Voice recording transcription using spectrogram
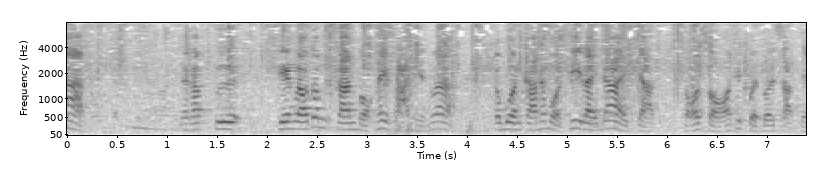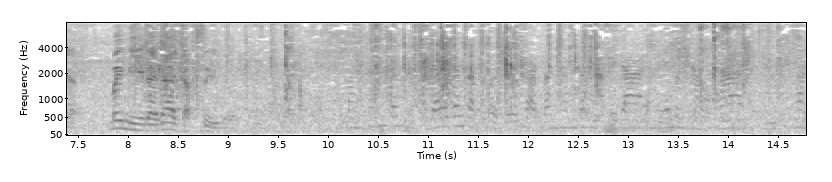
มากนะครับ คือ เพียงเราต้องการบอกให้ศาลเห็นว่ากระบวนการทั้งหมดที่รายได้จากสสที่เปิดบริษัทเนี่ยไม่มีรายได้จากสื่อเลยนะครับางท่านก็หาได้ตั้งแต่เปิดบริษัทบางท่านก็หาไม่ได้เพราะว่ามันเก่ามากท่าน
